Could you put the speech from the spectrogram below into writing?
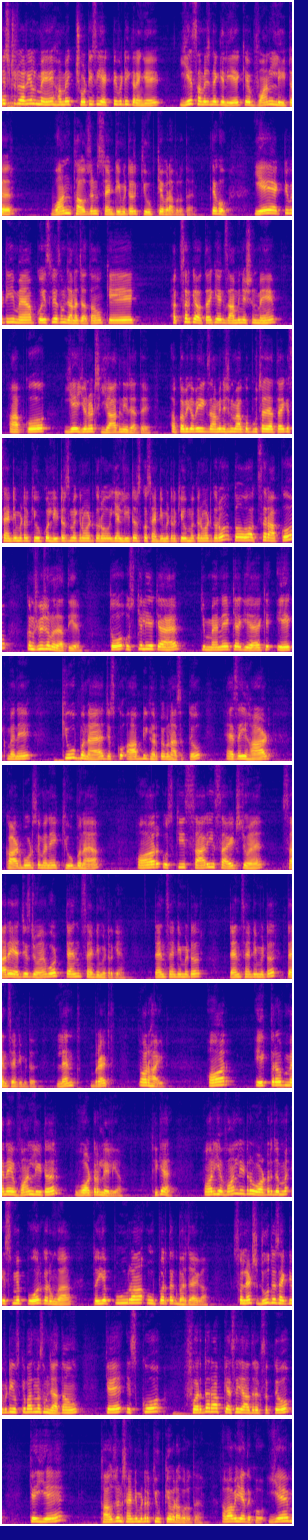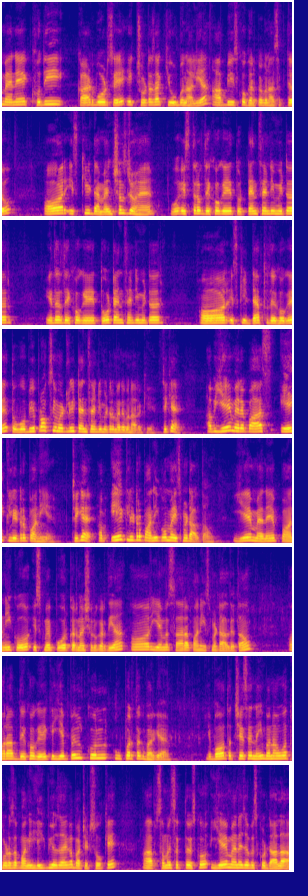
इस ट्यूटोरियल में हम एक छोटी सी एक्टिविटी करेंगे, ये समझने के लिए कि one litre one thousand centimetre cube के बराबर होता है। देखो, ये एक्टिविटी मैं आपको इसलिए समझाना चाहता हूँ कि अक्सर क्या होता है कि एग्ज़ामिनेशन में आपको ये यूनिट्स याद नहीं रहते। अब कभी कभी एग्जामिनेशन में आपको पूछा जाता है कि सेंटीमीटर क्यूब को लीटर्स में कन्वर्ट करो या लीटर्स को सेंटीमीटर क्यूब में कन्वर्ट करो तो अक्सर आपको कन्फ्यूज़न हो जाती है। तो उसके लिए क्या है कि मैंने क्या किया है कि एक मैंने क्यूब बनाया जिसको आप भी घर पे बना सकते हो। ऐसे ही हार्ड कार्डबोर्ड से मैंने एक क्यूब बनाया और उसकी सारी साइड्स जो हैं, सारे एजेस जो हैं, वो टेन सेंटीमीटर के हैं। Ten centimetre ten centimetre ten centimetre. Length breadth और हाइट। और एक तरफ़ मैंने वन लीटर वाटर ले लिया, ठीक है? और ये वन लीटर वाटर जब मैं इसमें पोर करूँगा तो ये पूरा ऊपर तक भर जाएगा। So let's do this activity उसके बाद मैं समझाता हूँ कि इसको फर्दर आप कैसे याद रख सकते हो कि ये थाउज़ेंड सेंटीमीटर क्यूब के बराबर होता है। अब आप ये देखो, ये मैंने खुद ही कार्डबोर्ड से एक छोटा सा क्यूब बना लिया। आप भी इसको घर पे बना सकते हो। और इसकी डायमेंशंस जो हैं, वो इस तरफ़ देखोगे तो टेन सेंटीमीटर इधर देखोगे तो टेन सेंटीमीटर और इसकी डेप्थ देखोगे तो वो भी अप्रॉक्सीमेटली टेन सेंटीमीटर मैंने बना रखी है। ठीक है? अब ये मेरे पास एक लीटर पानी है। ठीक है? अब एक लीटर पानी को मैं इसमें डालता हूँ। ये मैंने पानी को इसमें पोर करना शुरू कर दिया और ये मैं सारा पानी इसमें डाल देता हूँ। और आप देखोगे कि ये बिल्कुल ऊपर तक भर गया है। ये बहुत अच्छे से नहीं बना हुआ थोड़ा सा पानी लीक भी हो जाएगा बट इट्स ओके आप समझ सकते हो इसको। ये मैंने जब इसको डाला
